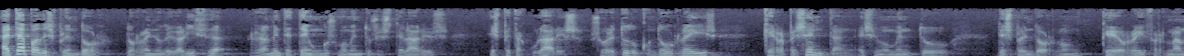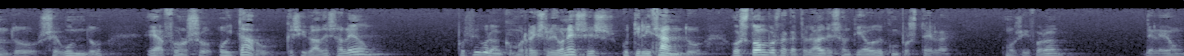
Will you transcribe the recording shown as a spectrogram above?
A etapa de esplendor do Reino de Galiza realmente ten uns momentos estelares espectaculares, sobre todo con dous reis que representan ese momento de esplendor, non? Que é o rei Fernando II e Afonso VIII, que se vades a León, pois figuran como reis leoneses utilizando os tombos da Catedral de Santiago de Compostela, como se foran de León.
